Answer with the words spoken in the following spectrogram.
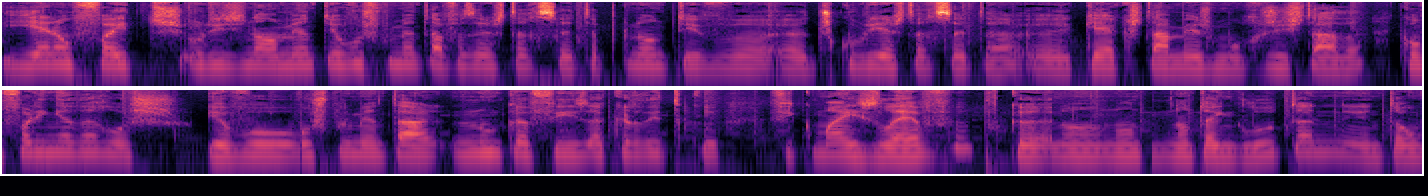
e eram feitos originalmente. Eu vou experimentar fazer esta receita porque não tive. Uh, descobri esta receita uh, que é que está mesmo registada com farinha de arroz. Eu vou, vou, experimentar, nunca fiz. Acredito que fique mais leve porque não, não, não tem glúten, então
